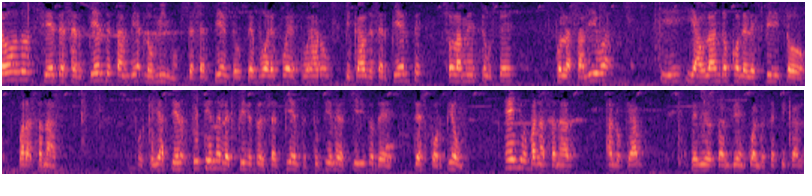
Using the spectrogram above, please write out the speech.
todo, si es de serpiente también, lo mismo, de serpiente. Usted puede, curar un picado de serpiente, solamente usted con la saliva y, hablando con el espíritu para sanar. Porque ya tiene, tú tienes el espíritu de serpiente, tú tienes el espíritu de, de escorpión. Ellos van a sanar a lo que han tenido también cuando se pica el,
